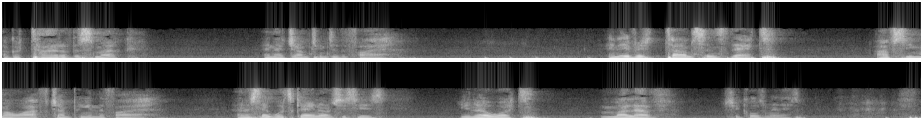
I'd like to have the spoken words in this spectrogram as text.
I got tired of the smoke and I jumped into the fire. And every time since that, I've seen my wife jumping in the fire. And I say, What's going on? She says, You know what? My love. She calls me that.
